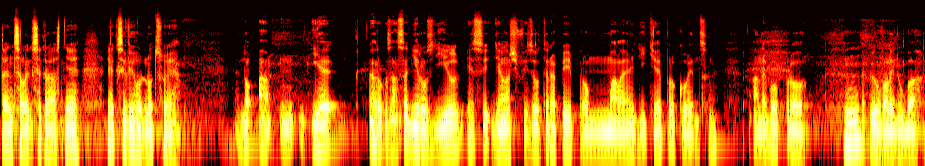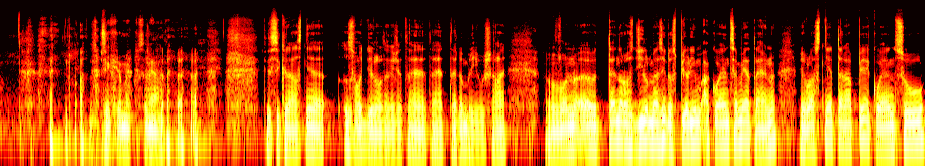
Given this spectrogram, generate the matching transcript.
ten celek se krásně jaksi vyhodnocuje. No a je zásadní rozdíl, jestli děláš fyzioterapii pro malé dítě, pro kojence, anebo pro hmm. takového validuba no. s břichem, jako jsem já. Ty jsi krásně zhodil, takže to je, to je, to je dobrý už, ale On, ten rozdíl mezi dospělým a kojencem je ten, že vlastně terapie kojenců,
